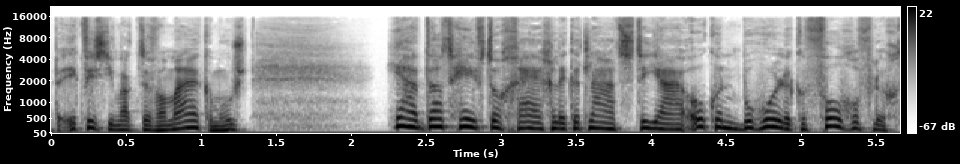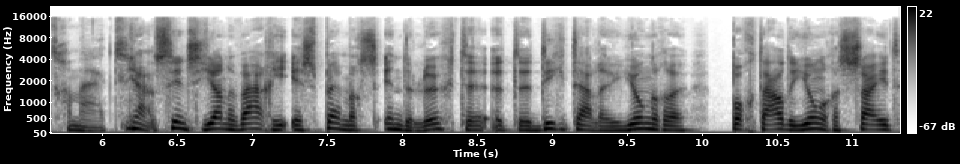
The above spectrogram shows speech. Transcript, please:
ik wist niet wat ik ervan maken moest. Ja, dat heeft toch eigenlijk het laatste jaar ook een behoorlijke vogelvlucht gemaakt. Ja, sinds januari is Spammers in de lucht. Het digitale jongerenportaal, de jongerensite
